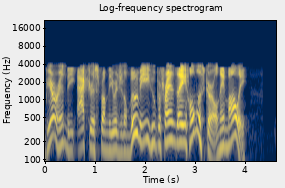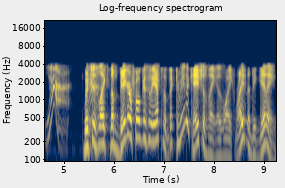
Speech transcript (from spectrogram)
Buren, the actress from the original movie, who befriends a homeless girl named Molly. Yeah. Which is like the bigger focus of the episode. The communication thing is like right in the beginning.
